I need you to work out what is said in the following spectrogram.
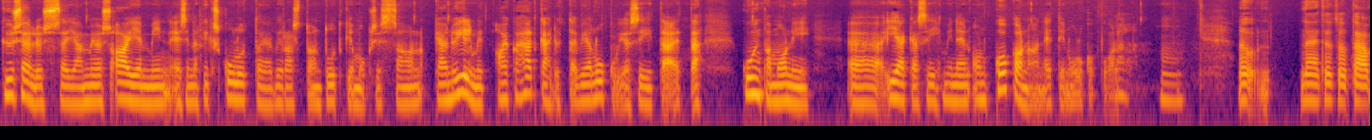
kyselyssä ja myös aiemmin esimerkiksi kuluttajaviraston tutkimuksissa on käynyt ilmi aika hätkähdyttäviä lukuja siitä, että kuinka moni iäkäs ihminen on kokonaan netin ulkopuolella. Hmm. No näitä, tota,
